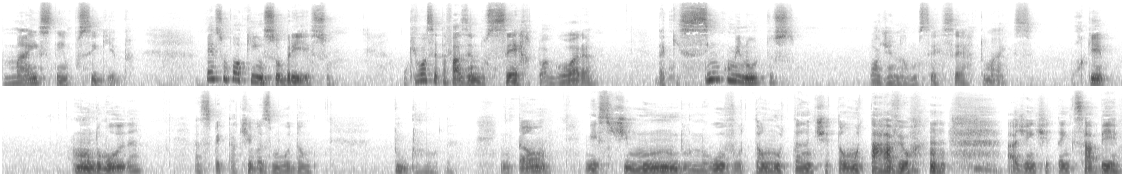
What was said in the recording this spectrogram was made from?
mais tempo seguido. Pensa um pouquinho sobre isso. O que você está fazendo certo agora daqui cinco minutos pode não ser certo mais. Por quê? O mundo muda, as expectativas mudam, tudo muda. Então, neste mundo novo, tão mutante, tão mutável, a gente tem que saber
